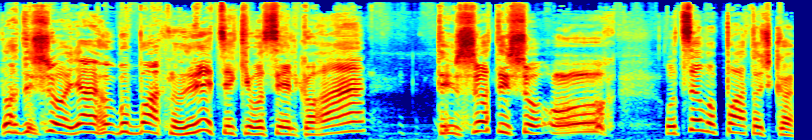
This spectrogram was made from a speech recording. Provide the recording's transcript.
Та ти що, я його бабахнув, дивіться, який Василько, га? Ти що, ти що? Ох! Оце лопаточка.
